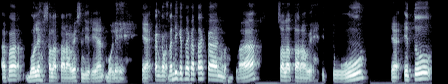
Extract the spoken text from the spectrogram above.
apa boleh sholat taraweh sendirian boleh ya kan tadi kita katakan bahwa sholat taraweh itu ya itu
